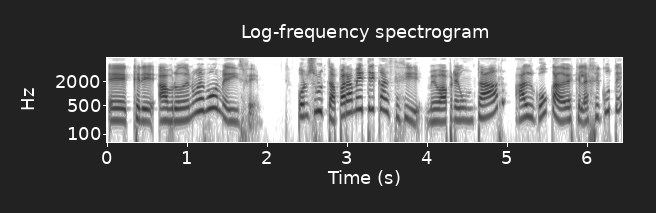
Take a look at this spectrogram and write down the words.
Eh, abro de nuevo y me dice consulta paramétrica, es decir, me va a preguntar algo cada vez que la ejecute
